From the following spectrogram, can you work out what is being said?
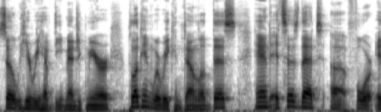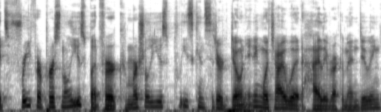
So here we have the Magic Mirror plugin where we can download this and it says that uh, for it's free for personal use but for commercial use please consider donating which I would highly recommend doing.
